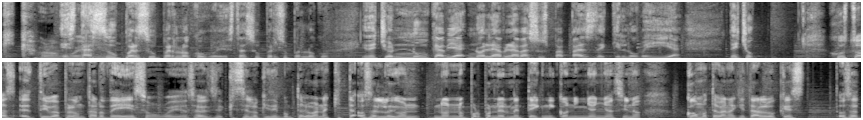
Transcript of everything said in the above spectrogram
Qué cabrón, Está súper, súper loco, güey. Está súper, súper loco. Y de hecho, nunca había, no le hablaba a sus papás de que lo veía. De hecho, Justo eh, te iba a preguntar de eso, güey. O sea, que se lo quiten. ¿Cómo te lo van a quitar? O sea, lo digo no, no por ponerme técnico ni ñoño, sino ¿cómo te van a quitar algo que es. O sea,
